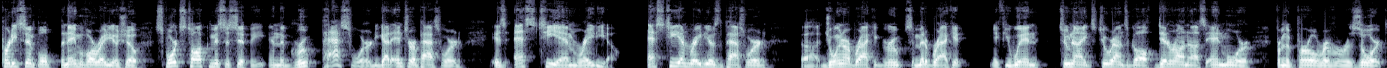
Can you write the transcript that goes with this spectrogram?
Pretty simple. The name of our radio show, Sports Talk Mississippi. And the group password, you got to enter a password, is STM Radio. STM Radio is the password. Uh, join our bracket group, submit a bracket. If you win two nights, two rounds of golf, dinner on us, and more from the Pearl River Resort.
